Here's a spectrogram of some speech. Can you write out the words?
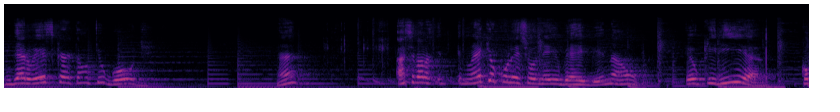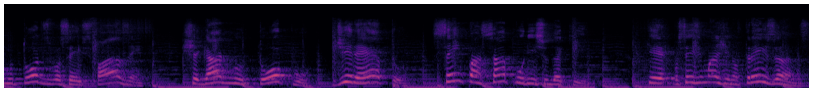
Me deram esse cartão aqui, o Gold. Né? Aí você fala, não é que eu colecionei o BRB, não. Eu queria, como todos vocês fazem, chegar no topo direto, sem passar por isso daqui. Porque vocês imaginam, três anos,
